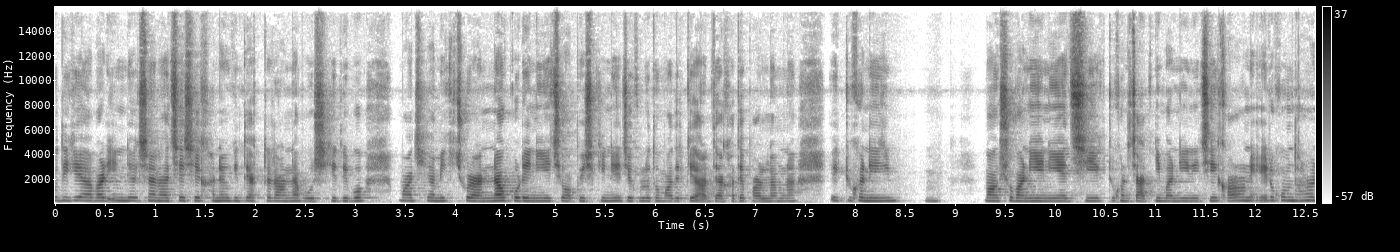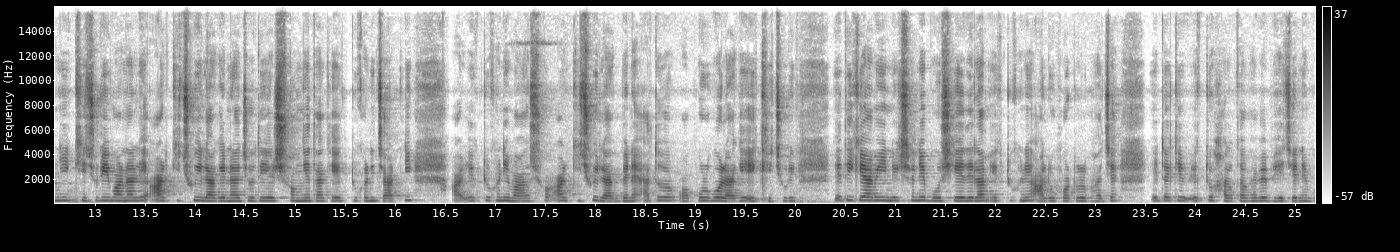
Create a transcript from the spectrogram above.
ওদিকে আবার ইন্ডাকশান আছে, সেখানেও কিন্তু একটা রান্না বসিয়ে দেবো। মাঝে আমি কিছু রান্নাও করে নিয়েছি অফিস কিনে, যেগুলো তোমাদেরকে আর দেখাতে পারলাম না। একটুখানি মাংস বানিয়ে নিয়েছি, একটুখানি চাটনি বানিয়ে নিয়েছি। কারণ এরকম ধরনের খিচুড়ি বানালে আর কিছুই লাগে না যদি এর সঙ্গে থাকে একটুখানি চাটনি আর একটুখানি মাংস, আর কিছুই লাগবে না। এত অপূর্ব লাগে এই খিচুড়ি। এদিকে আমি ইন্ডাকশানে বসিয়ে দিলাম একটুখানি আলু পটল ভাজা। এটাকে একটু হালকাভাবে ভেজে নেব।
